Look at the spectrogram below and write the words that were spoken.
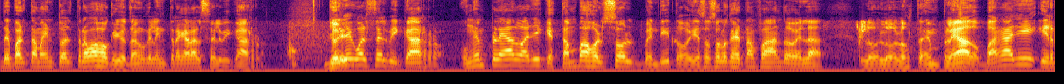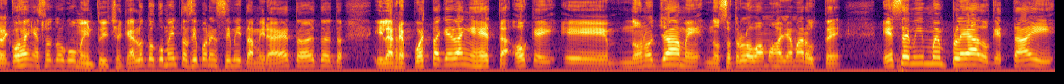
Departamento del Trabajo que yo tengo que le entregar al servicarro. Yo llego al servicarro, un empleado allí que están bajo el sol, bendito, y esos son los que se están fajando, ¿verdad? Los, empleados van allí y recogen esos documentos y chequean los documentos así por encimita, mira esto, esto, esto. Y la respuesta que dan es esta, ok, eh, no nos llame, nosotros lo vamos a llamar a usted. Ese mismo empleado que está ahí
